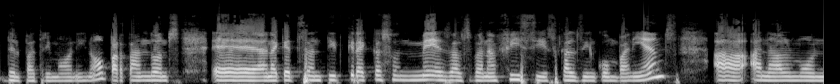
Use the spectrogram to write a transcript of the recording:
del patrimoni. No? Per tant, doncs, eh, en aquest sentit, crec que són més els beneficis que els inconvenients eh, en, el món,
